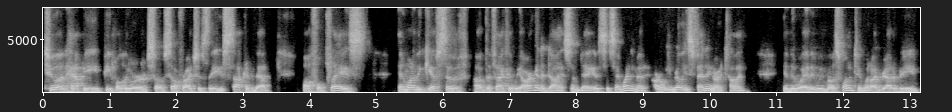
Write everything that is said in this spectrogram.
two unhappy people who are so self righteously stuck in that awful place and one of the gifts of, of the fact that we are going to die someday is to say, wait a minute, are we really spending our time in the way that we most want to? Would I rather be,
